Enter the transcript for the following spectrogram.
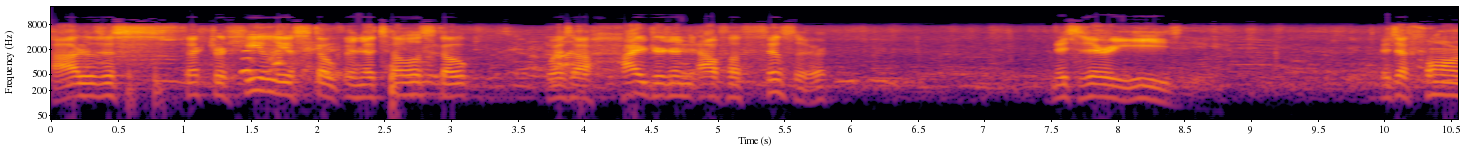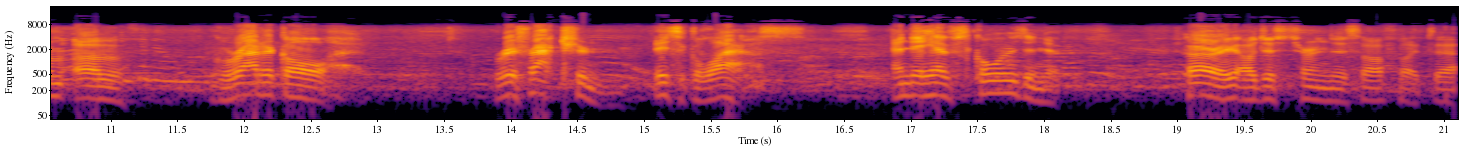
out of the spectrohelioscope in a telescope with a hydrogen alpha filter, it's very easy. It's a form of gradical refraction. It's glass. And they have scores in it. Sorry, I'll just turn this off like that.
